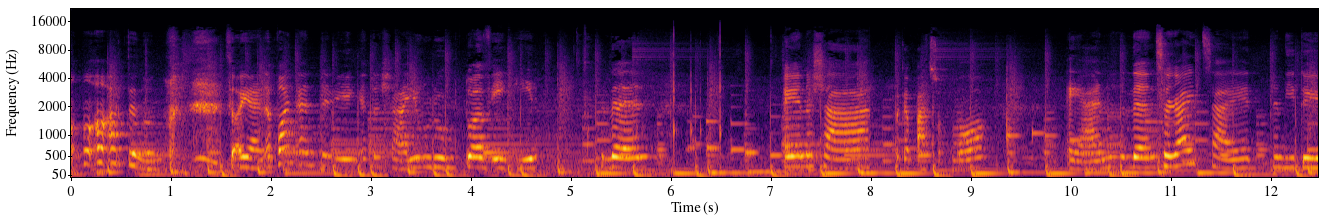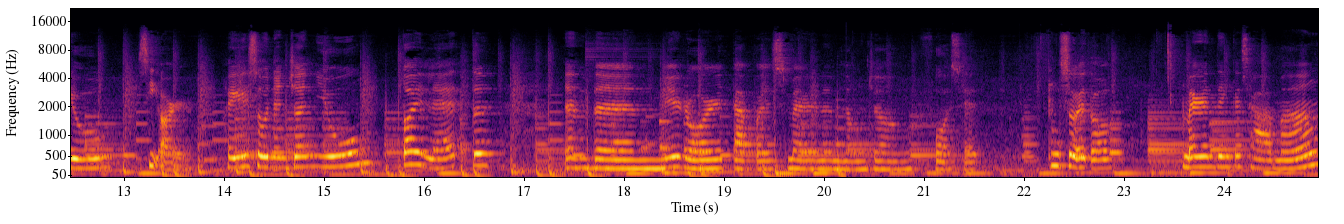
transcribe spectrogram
Ang ang- ang arte nun. so, ayan. Upon entering, ito siya, yung room 1218. Then, ayan na siya. Pagkapasok mo, ayan. Then, sa right side, nandito yung CR. Okay, so, nandyan yung toilet. And then, mirror. Tapos, meron na lang dyang faucet. So, ito, meron din kasamang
